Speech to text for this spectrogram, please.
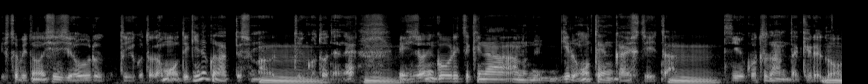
人々の支持を得るっていうことがもうできなくなってしまうっていうことでね、非常に合理的なあの議論を展開していたっていうことなんだけれど、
